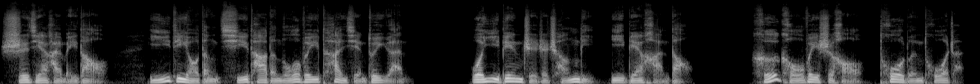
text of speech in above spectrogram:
时间还没到，一定要等其他的挪威探险队员。我一边指着城里，一边喊道：“河口卫士号拖轮拖着，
